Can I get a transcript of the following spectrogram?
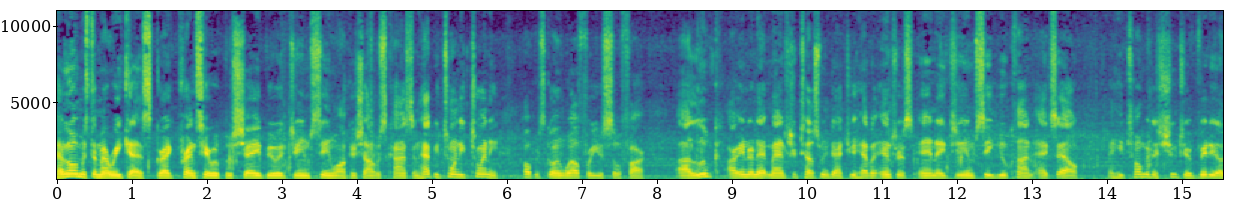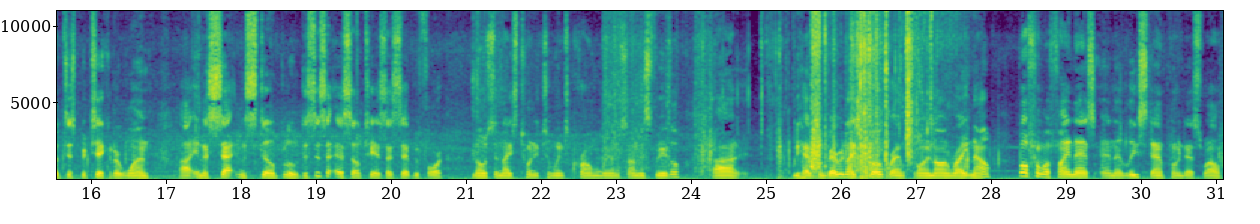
Hello, Mr. Marquez. Greg Prince here with Boucher Buick GMC in Waukesha, Wisconsin. Happy 2020. Hope it's going well for you so far. Uh, Luke, our internet manager, tells me that you have an interest in a GMC Yukon XL, and he told me to shoot your video of this particular one uh, in a satin steel blue. This is a SLT, as I said before. Notice the nice 22-inch chrome rims on this vehicle. Uh, we have some very nice programs going on right now both from a finance and a lease standpoint as well,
